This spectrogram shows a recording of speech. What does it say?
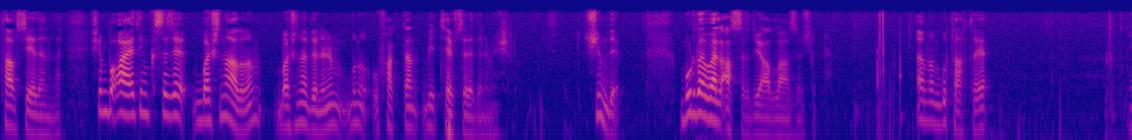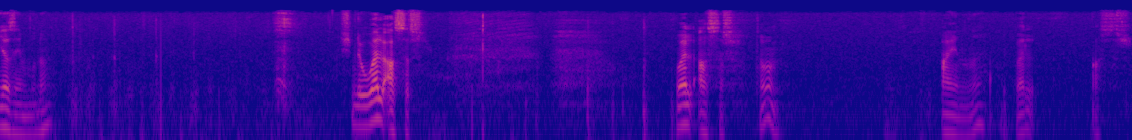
tavsiye edenler. Şimdi bu ayetin kısaca başına alalım. Başına dönelim. Bunu ufaktan bir tefsir edelim inşallah. Şimdi burada vel asır diyor Allah Azze ve Celle. Hemen bu tahtaya yazayım bunu. Şimdi vel asır. Vel asır. Tamam mı? Aynı. Vel asır.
